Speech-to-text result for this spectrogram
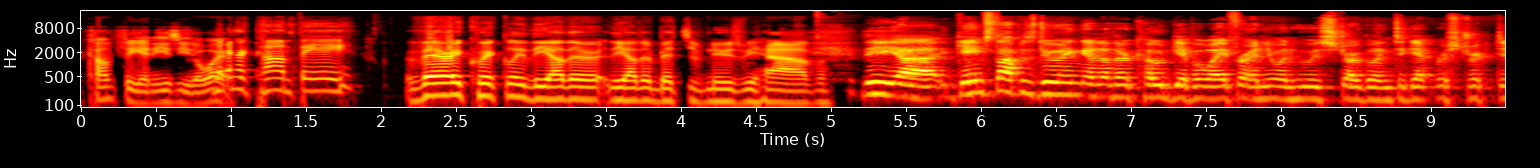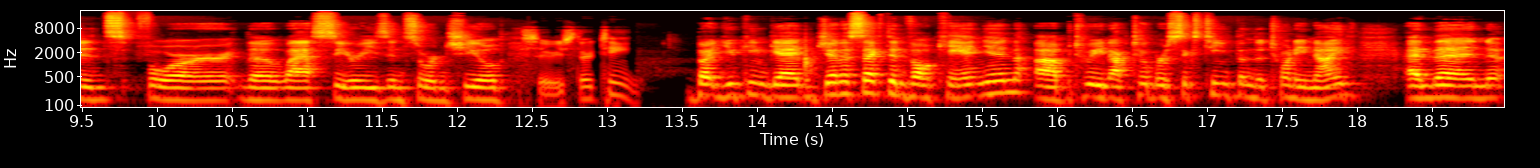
comfy and easy to wear. They're comfy. very quickly the other the other bits of news we have. The uh, GameStop is doing another code giveaway for anyone who is struggling to get restricteds for the last series in Sword and Shield. Series 13. But you can get Genesect and Volcanion uh, between October 16th and the 29th, and then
